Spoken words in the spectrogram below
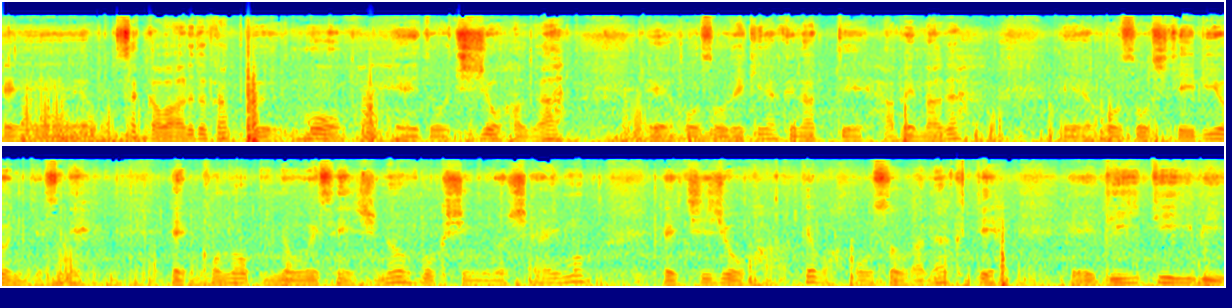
えー、サッカーワールドカップも、えーと、地上波が、えー、放送できなくなって ABEMA が、えー、放送しているようにですね、えこの井上選手のボクシングの試合も、え地上波では放送がなくて、え DTV、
